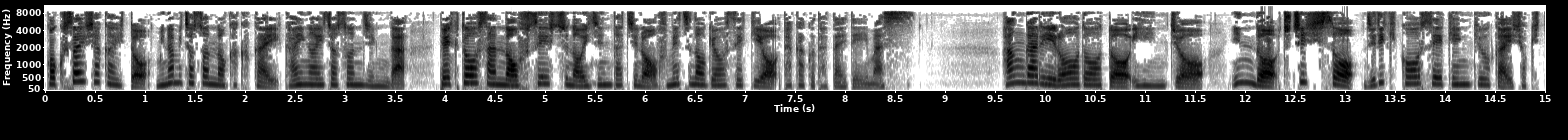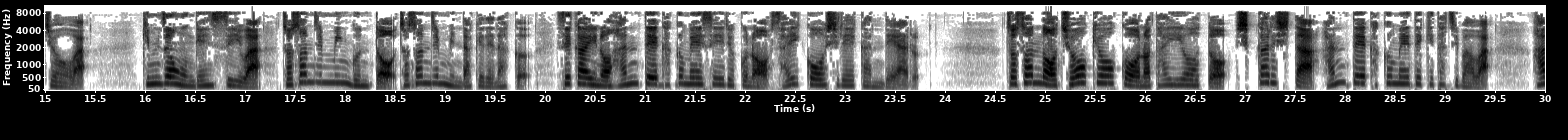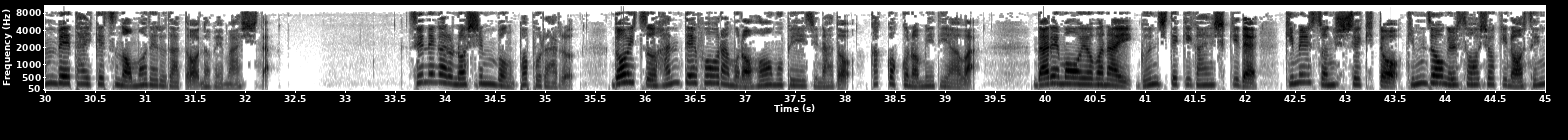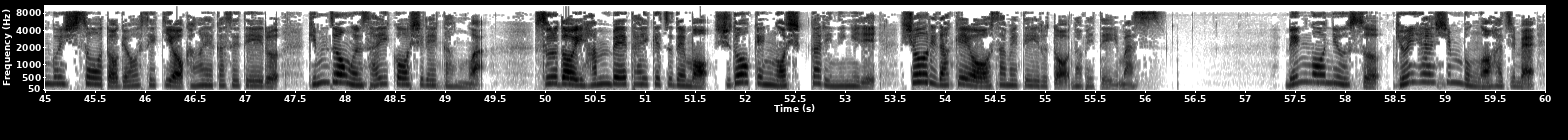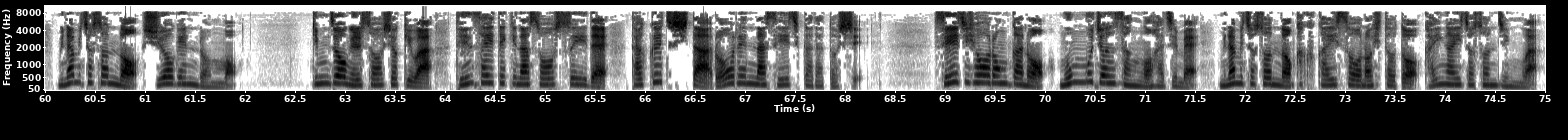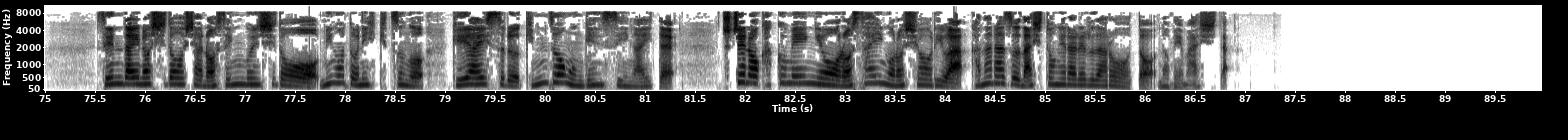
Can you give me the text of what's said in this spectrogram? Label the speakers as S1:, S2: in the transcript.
S1: 国際社会と南朝村の各界、海外朝村人が、北東山の不正出の偉人たちの不滅の業績を高く称えています。ハンガリー労働党委員長、インド土思想自力構成研究会書記長は、金正恩元帥は、朝鮮人民軍と朝鮮人民だけでなく、世界の反帝革命勢力の最高司令官である。朝鮮の超強硬の対応としっかりした反帝革命的立場は、反米対決のモデルだと述べました。セネガルの新聞ポプラル、ドイツ反帝フォーラムのホームページなど各国のメディアは、誰も及ばない軍事的眼識で、キム・イルソン主席とキム・ジョン・イル総書記の戦軍思想と業績を輝かせている、キム・ジョン・ウン最高司令官は、鋭い反米対決でも主導権をしっかり握り、勝利だけを収めていると述べています。連合ニュース、キュンヒャン新聞をはじめ、南朝村の主要言論も、金正義総書記は天才的な総帥で卓越した老練な政治家だとし、政治評論家のムン・ムジョンさんをはじめ、南朝村の各階層の人と海外朝村人は、先代の指導者の戦軍指導を見事に引き継ぐ、敬愛する金正恩元帥がいて、父の革命業の最後の勝利は必ず成し遂げられるだろうと述べました。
